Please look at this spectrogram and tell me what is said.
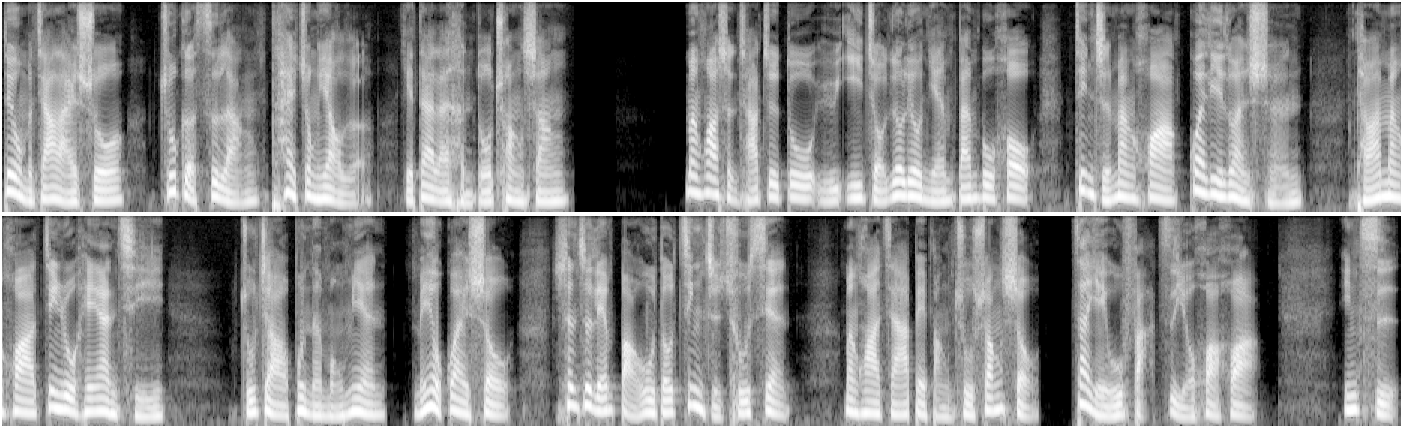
对我们家来说，诸葛四郎太重要了，也带来很多创伤。”漫画审查制度于一九六六年颁布后，禁止漫画怪力乱神，台湾漫画进入黑暗期，主角不能蒙面，没有怪兽，甚至连宝物都禁止出现，漫画家被绑住双手，再也无法自由画画。因此，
